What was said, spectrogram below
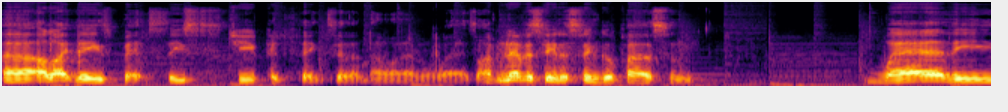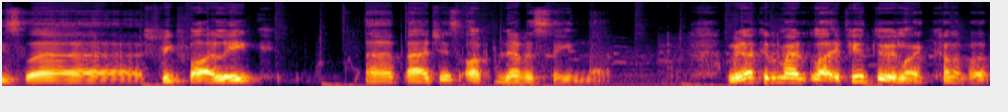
Uh, I like these bits, these stupid things that no one ever wears. I've never seen a single person wear these uh, Street Fighter League uh, badges. I've never seen that. I mean, I could imagine, like, if you're doing, like, kind of a,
